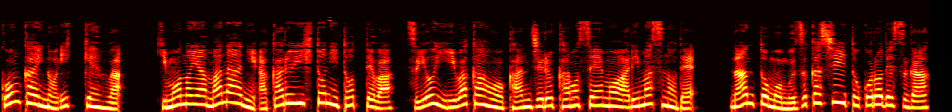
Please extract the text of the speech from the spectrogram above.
今回の一件は、着物やマナーに明るい人にとっては強い違和感を感じる可能性もありますので、なんとも難しいところですが、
